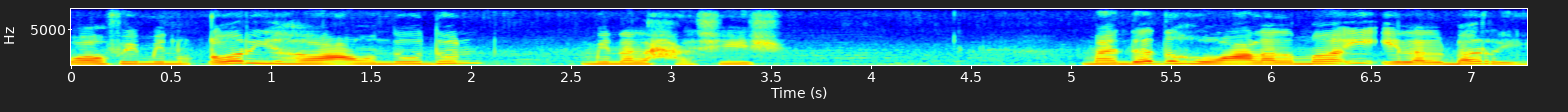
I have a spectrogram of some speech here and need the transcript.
wa fi min qariha aundudun minal hashish madadhu alal ma'i ilal bari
